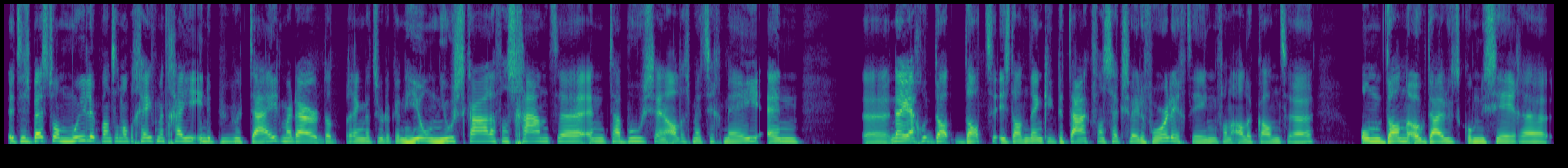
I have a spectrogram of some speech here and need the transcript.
het is best wel moeilijk, want dan op een gegeven moment ga je in de puberteit. Maar daar, dat brengt natuurlijk een heel nieuw scala van schaamte en taboes en alles met zich mee. En eh, nou ja, goed, dat, dat is dan denk ik de taak van seksuele voorlichting van alle kanten. Om dan ook duidelijk te communiceren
